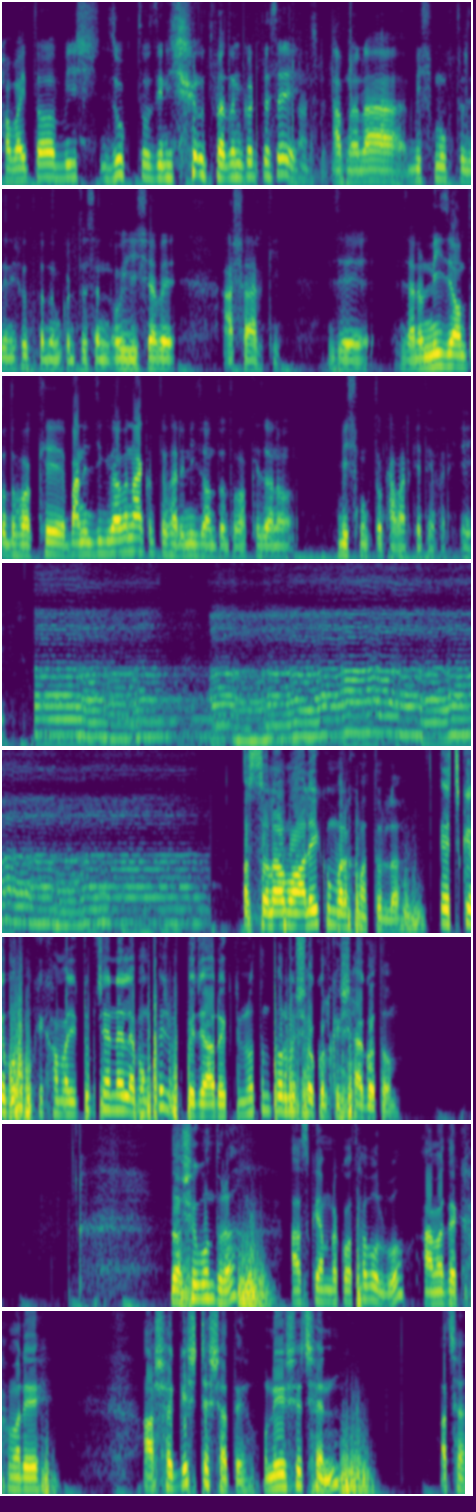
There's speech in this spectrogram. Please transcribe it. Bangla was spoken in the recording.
সবাই তো বিষ যুক্ত জিনিস উৎপাদন করতেছে। আপনারা বিষ মুক্ত জিনিস উৎপাদন করতেছেন ওই হিসাবে আশা আর কি। যে যেন নিজে অন্তত পক্ষে বাণিজ্যিকভাবে না করতে পারি নিজে অন্তত পক্ষে যেন বিষমুক্ত খাবার খেতে পারি এই। আসসালামু আলাইকুম রহমতুল্লাহ এইচকে বহুমুখী খামার ইউটিউব চ্যানেল এবং ফেসবুক পেজে আরও একটি নতুন পর্বে সকলকে স্বাগতম। দর্শক বন্ধুরা আজকে আমরা কথা বলব আমাদের খামারে আসা গেস্টের সাথে। উনি এসেছেন আচ্ছা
